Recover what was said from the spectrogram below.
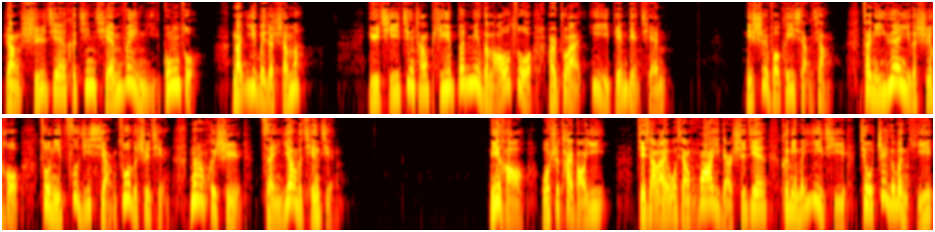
让时间和金钱为你工作，那意味着什么？与其经常疲于奔命的劳作而赚一点点钱，你是否可以想象？在你愿意的时候做你自己想做的事情，那会是怎样的情景？你好，我是太保一。接下来，我想花一点时间和你们一起就这个问题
